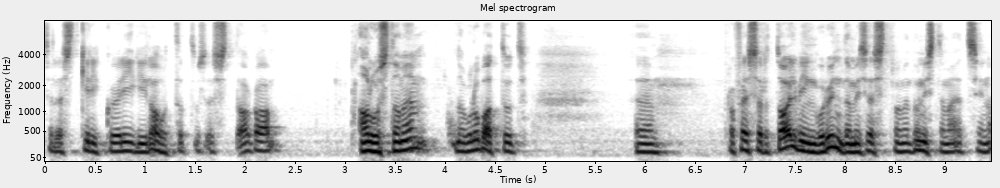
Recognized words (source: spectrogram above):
sellest kiriku ja riigi lahutatusest, aga alustame nagu lubatud äh, professor Talvingu ründamisest. peame tunnistama, et siin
